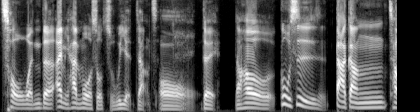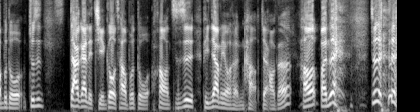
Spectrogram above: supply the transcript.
丑闻的艾米汉默所主演这样子。哦，对，然后故事大纲差不多，就是。大概的结构差不多，哈，只是评价没有很好，这样。好的，好，反正 就是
